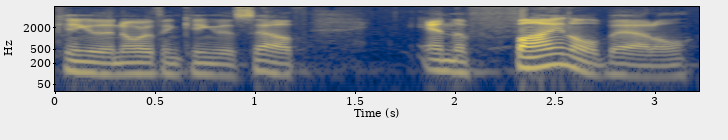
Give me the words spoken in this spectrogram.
King of the North and King of the South, and the final battle,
